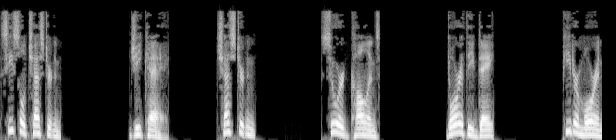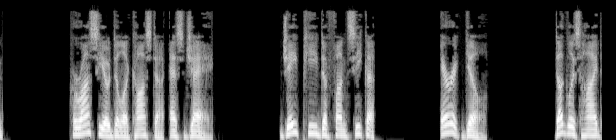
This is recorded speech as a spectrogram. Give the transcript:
Cecil Chesterton G.K. Chesterton Seward Collins Dorothy Day Peter Maurin Horacio de la Costa, S.J. J. P. de Fonseca Eric Gill Douglas Hyde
